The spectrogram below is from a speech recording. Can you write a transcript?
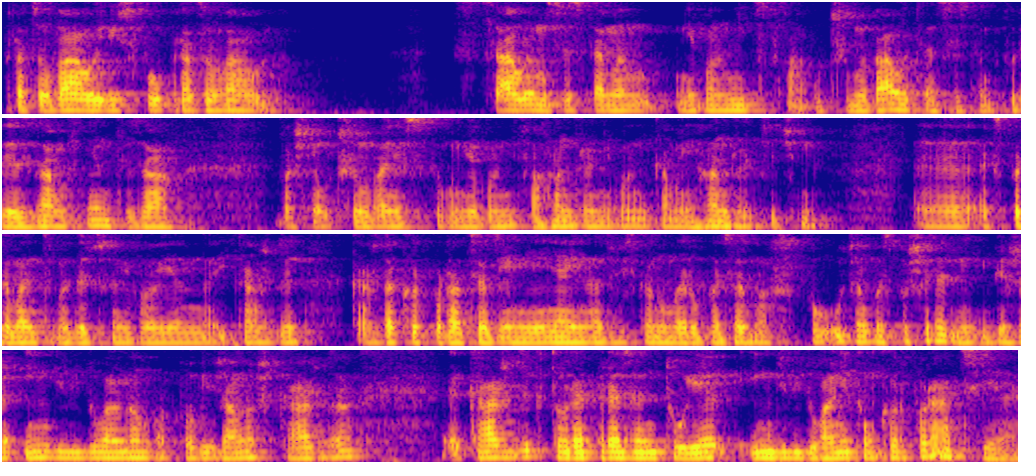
Pracowały i współpracowały z całym systemem niewolnictwa. Utrzymywały ten system, który jest zamknięty za właśnie utrzymywanie systemu niewolnictwa, handel niewolnikami i handel dziećmi, e, eksperymenty medyczne i wojenne i każdy, każda korporacja z imienia i nazwiska numeru PESEL ma współudział bezpośredni i bierze indywidualną odpowiedzialność każda, każdy, kto reprezentuje indywidualnie tą korporację.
